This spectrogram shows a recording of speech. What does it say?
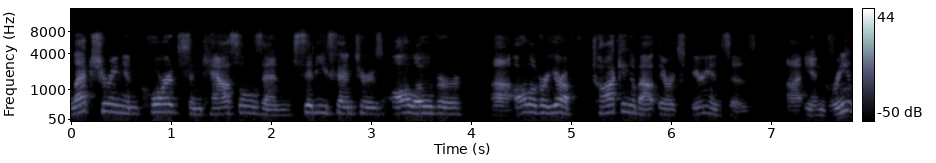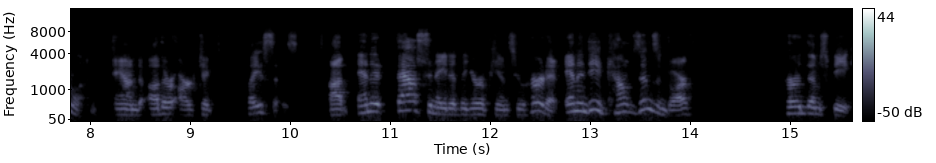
lecturing in courts and castles and city centers all over uh, all over Europe, talking about their experiences uh, in Greenland and other Arctic places. Uh, and it fascinated the Europeans who heard it. And indeed, Count Zinzendorf heard them speak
